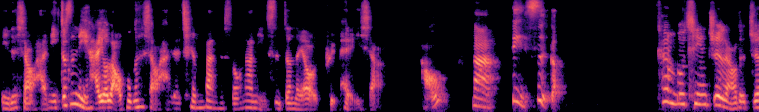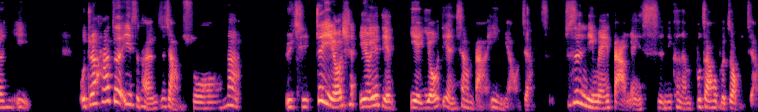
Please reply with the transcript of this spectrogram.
你的小孩，你就是你还有老婆跟小孩的牵绊的时候，那你是真的要 prepare 一下。”好，那第四个，看不清治疗的争议，我觉得他这意思可能是讲说，那与其这也有像也有一点也有点像打疫苗这样子，就是你没打没事，你可能不知道会不会中奖。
